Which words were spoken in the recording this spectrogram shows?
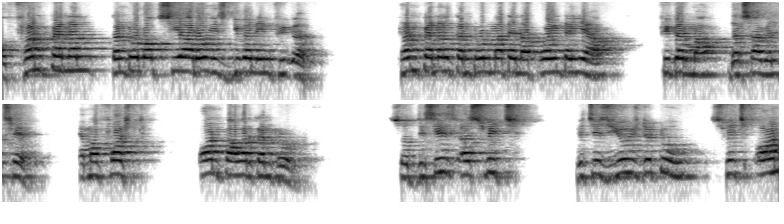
A front panel control of CRO is given in figure. Front panel control માટેના point અહીંયા ફિગરમાં દર્શાવેલ છે એમાં first on power control. So this is a switch which is used to switch on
